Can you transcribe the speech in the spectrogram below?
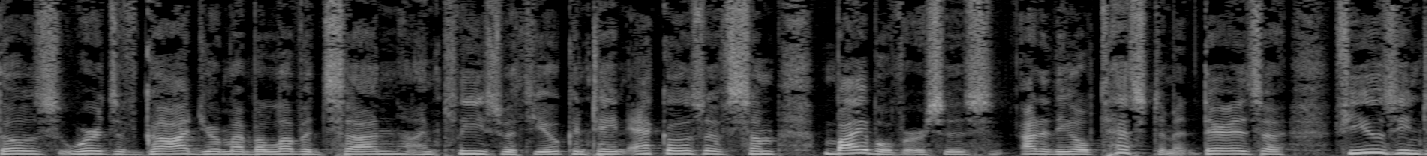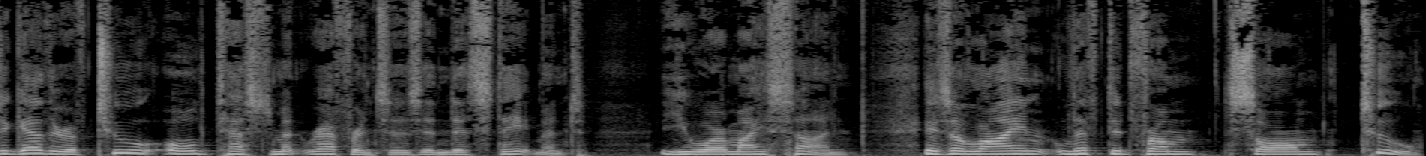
Those words of God, You're my beloved Son, I'm pleased with you, contain echoes of some Bible verses out of the Old Testament. There is a fusing together of two Old Testament references in this statement. You are my Son is a line lifted from Psalm 2,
